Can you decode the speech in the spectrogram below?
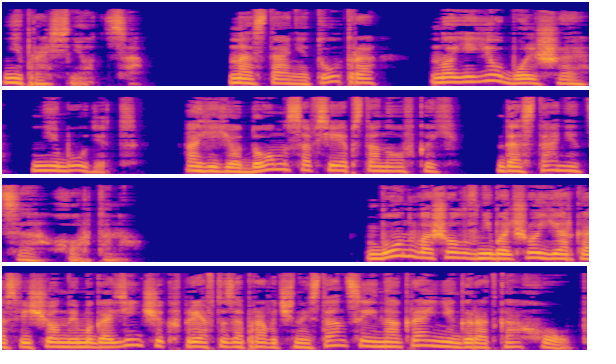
не проснется. Настанет утро, но ее больше не будет а ее дом со всей обстановкой достанется Хортону. Бун вошел в небольшой ярко освещенный магазинчик при автозаправочной станции на окраине городка Хоуп.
